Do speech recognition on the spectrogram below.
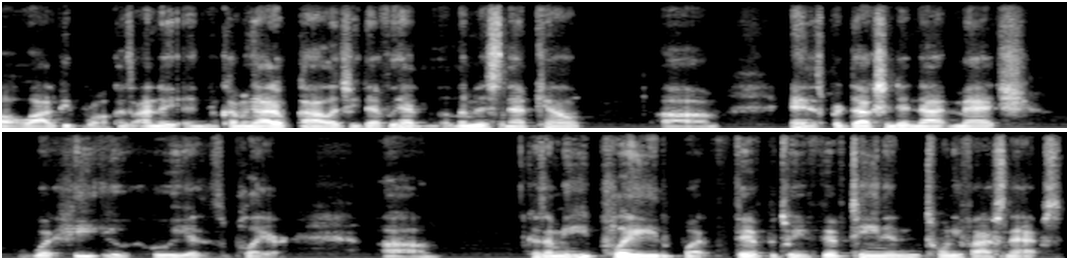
a lot of people wrong because I know coming out of college, he definitely had a limited snap count, um, and his production did not match what he who he is as a player. Because I mean, he played what fifth between 15 and 25 snaps.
